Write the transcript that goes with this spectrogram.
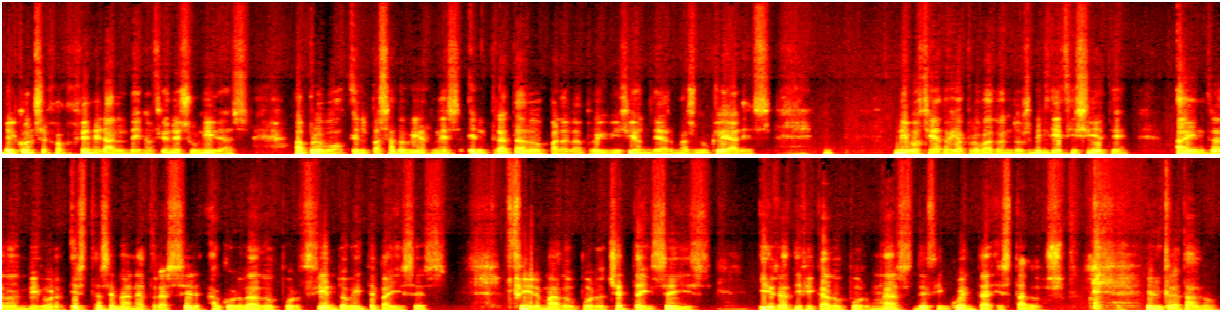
El Consejo General de Naciones Unidas aprobó el pasado viernes el Tratado para la Prohibición de Armas Nucleares. Negociado y aprobado en 2017, ha entrado en vigor esta semana tras ser acordado por 120 países, firmado por 86 y ratificado por más de 50 estados. El tratado,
